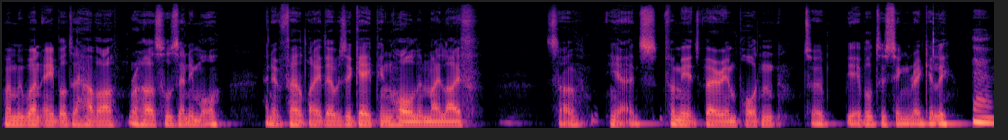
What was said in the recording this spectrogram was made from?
when we weren't able to have our rehearsals anymore and it felt like there was a gaping hole in my life. So yeah, it's for me it's very important to be able to sing regularly. Yeah.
